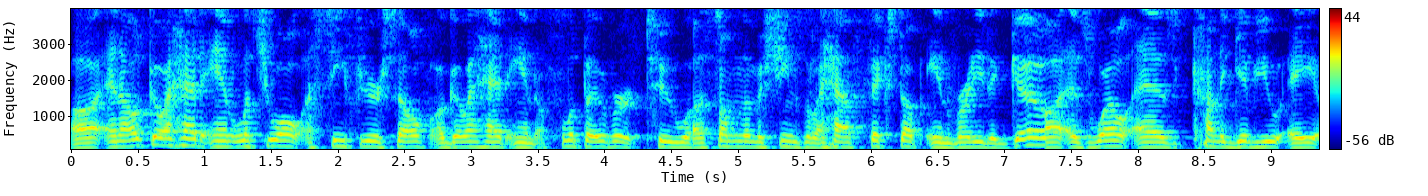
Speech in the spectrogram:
Uh, and I'll go ahead and let you all see for yourself. I'll go ahead and flip over to uh, some of the machines that I have fixed up and ready to go, uh, as well as kind of give you a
